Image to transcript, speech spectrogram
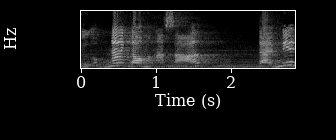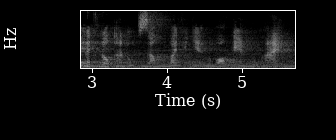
គឺអំណាចដ៏មហាសាលដែលមាននៅក្នុងអនុសម្បញ្ញៈរបស់អ្នកនោះឯង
